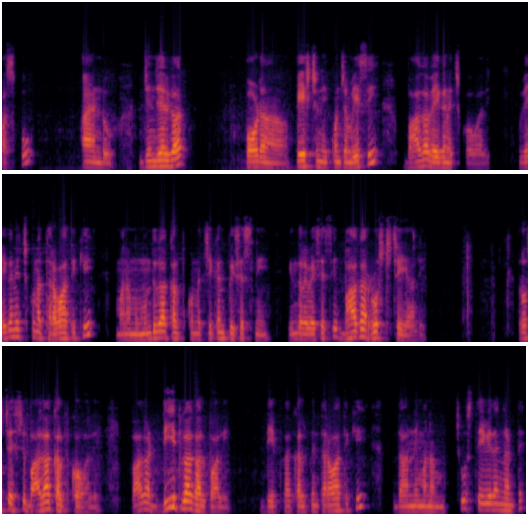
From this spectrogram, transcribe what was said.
పసుపు అండ్ జింజర్ గార్లిక్ పౌడర్ పేస్ట్ని కొంచెం వేసి బాగా వేగనిచ్చుకోవాలి. వేగనిచ్చుకున్న తర్వాతకి మనము ముందుగా కలుపుకున్న చికెన్ పీసెస్ని ఇందులో వేసేసి బాగా రోస్ట్ చేయాలి. రోస్ట్ చేసి బాగా కలుపుకోవాలి. బాగా డీప్గా కలపాలి. డీప్గా కలిపిన తర్వాతకి దాన్ని మనం చూస్తే ఏ విధంగా అంటే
